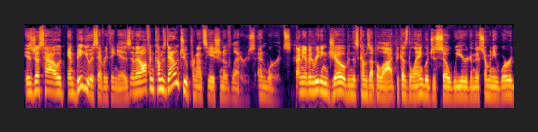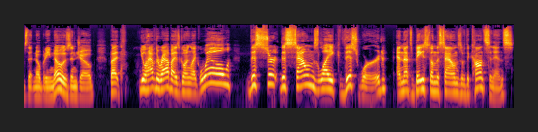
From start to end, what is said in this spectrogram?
is just how ambiguous everything is. And that often comes down to pronunciation of letters and words. I mean, I've been reading Job, and this comes up a lot because the language is so weird and there's so many words that nobody knows in Job. But you'll have the rabbis going like, well, this cer- this sounds like this word, and that's based on the sounds of the consonants,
